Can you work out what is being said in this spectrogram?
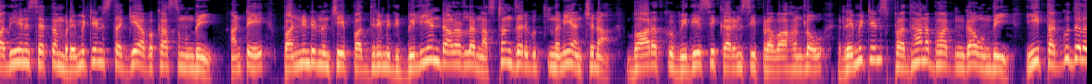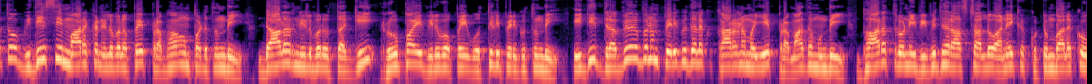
పదిహేను శాతం రెమిటెన్స్ తగ్గే అవకాశం ఉంది. అంటే పన్నెండు నుంచి పద్దెనిమిది బిలియన్ డాలర్ల నష్టం జరుగుతుందని అంచనా. భారత్కు విదేశీ కరెన్సీ ప్రవాహంలో రెమిటెన్స్ ప్రధాన భాగం భాగంగా ఉంది. ఈ తగ్గుదలతో విదేశీ మారక నిల్వలపై ప్రభావం పడుతుంది. డాలర్ నిల్వలు తగ్గి రూపాయి విలువపై ఒత్తిడి పెరుగుతుంది. ఇది ద్రవ్యోల్బణం పెరుగుదలకు కారణమయ్యే ప్రమాదం ఉంది. భారత్లోని వివిధ రాష్ట్రాల్లో అనేక కుటుంబాలకు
